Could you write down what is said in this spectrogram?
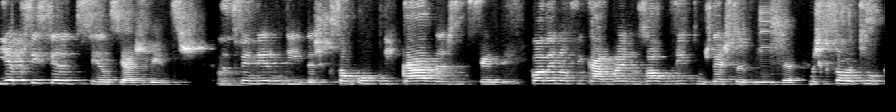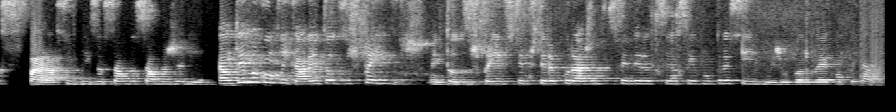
E é preciso ter a decência, às vezes, de uhum. defender medidas que são complicadas de defender. Podem não ficar bem nos algoritmos desta vida, mas que são aquilo que separa a civilização da selvageria. É um tema complicado em todos os países. Em todos os países temos de ter a coragem de defender a decência e a democracia, mesmo quando é complicado.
